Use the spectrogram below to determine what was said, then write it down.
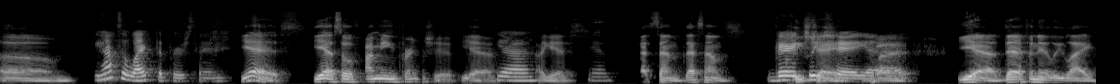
Um you have to like the person. yes. Yeah. So if, I mean friendship. Yeah. Yeah. I guess. Yeah. That sounds that sounds Very cliche, cliche. yeah. but yeah, definitely like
